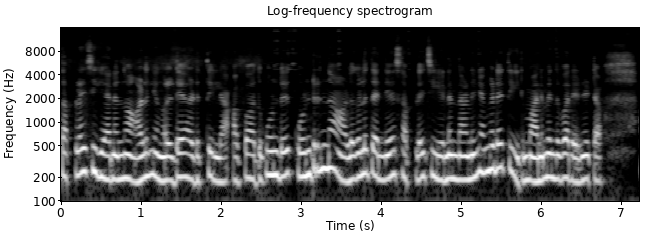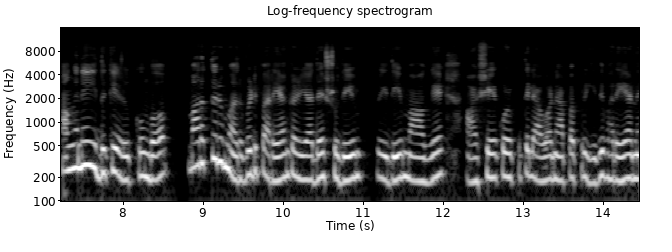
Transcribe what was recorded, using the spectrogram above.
സപ്ലൈ ചെയ്യാനൊന്നും ആൾ ഞങ്ങളുടെ അടുത്തില്ല. അപ്പോൾ അതുകൊണ്ട് കൊണ്ടിരുന്ന ആളുകൾ തന്നെ സപ്ലൈ ചെയ്യണമെന്നാണ് ഞങ്ങളുടെ തീരുമാനം എന്ന് പറയുന്നത് കേട്ടോ അങ്ങനെ ഇത് കേൾക്കുമ്പോൾ മറുത്തൊരു മറുപടി പറയാൻ കഴിയാതെ ശ്രുതിയും പ്രീതിയും ആകെ ആശയക്കുഴപ്പത്തിലാവാണ്. അപ്പം പ്രീതി പറയാണ്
